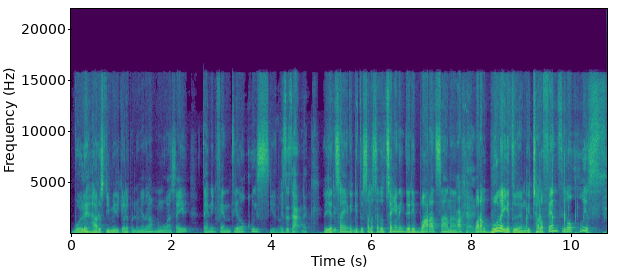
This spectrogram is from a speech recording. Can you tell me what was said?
boleh harus dimiliki oleh pendongeng adalah menguasai teknik ventriloquist gitu. It's a technique. Ya, teknik itu salah satu teknik dari barat sana. Oke. Orang bule itu yang bicara ventriloquist.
